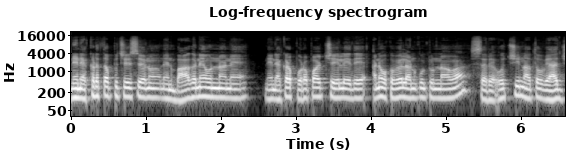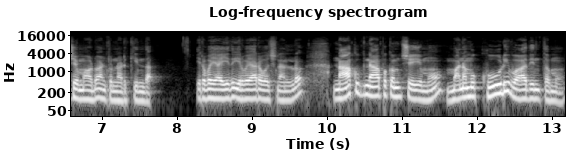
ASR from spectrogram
నేను ఎక్కడ తప్పు చేశాను నేను బాగానే ఉన్నానే నేను ఎక్కడ పొరపాటు చేయలేదే అని ఒకవేళ అనుకుంటున్నావా? సరే వచ్చి నాతో వ్యాజ్యమాడు అంటున్నాడు కింద. ఇరవై ఐదు ఇరవై ఆరో వచనంలో నాకు జ్ఞాపకం చేయము మనము కూడి వాదింతము.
